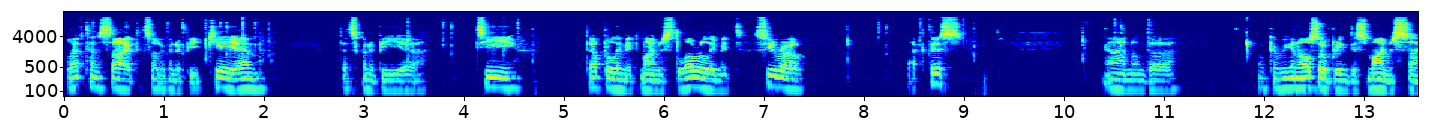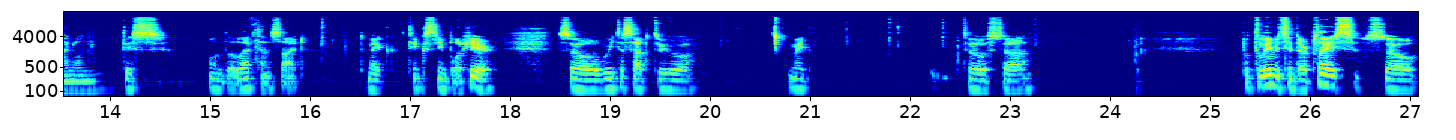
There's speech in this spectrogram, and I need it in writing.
left hand side, it's only going to be km, that's going to be uh, t, the upper limit minus the lower limit, 0, like this. And on the, okay, we can also bring this minus sign on this, on the left hand side to make things simpler here. So we just have to uh, make those, uh, put the limits in their place. So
